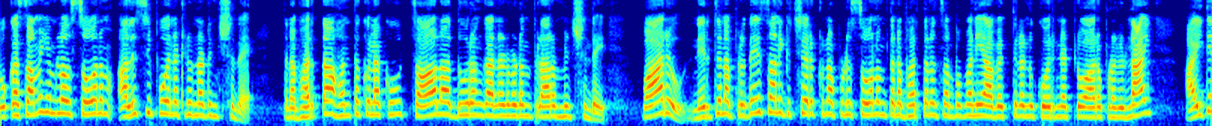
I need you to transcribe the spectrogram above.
ఒక సమయంలో సోనం అలసిపోయినట్లు నటించింది. తన భర్త హంతకులకు చాలా దూరంగా నడవడం ప్రారంభించింది. వారు నిర్జన ప్రదేశానికి చేరుకున్నప్పుడు సోనం తన భర్తను చంపమని ఆ వ్యక్తులను కోరినట్లు ఆరోపణలున్నాయి. అయితే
